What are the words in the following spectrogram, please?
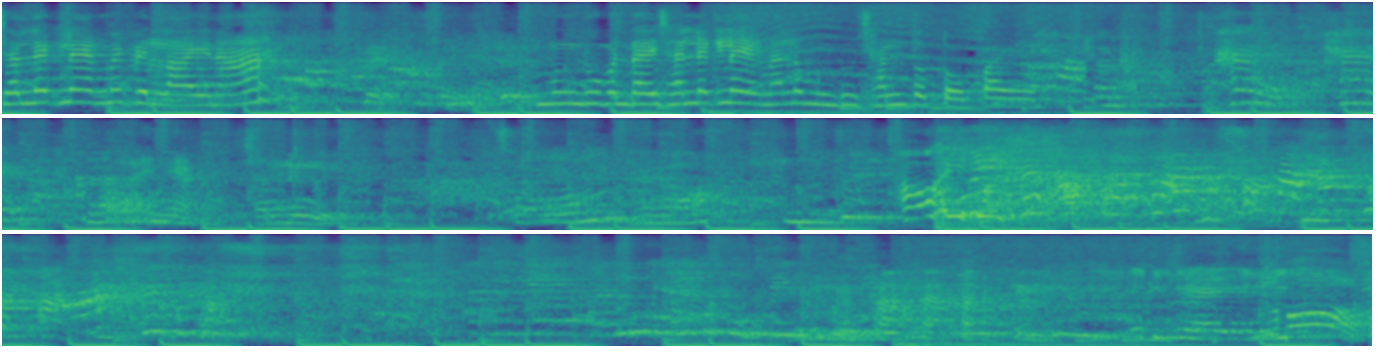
ชั้นแรกๆไม่เป็นไรนะ มึงดูบันไดชั้นเล็กๆนะแล้วมึงดูชั้นต่อๆไปอะไรเนี่ย ชั้นหนึ่งโอ้ยอีแกอีกโม่โ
